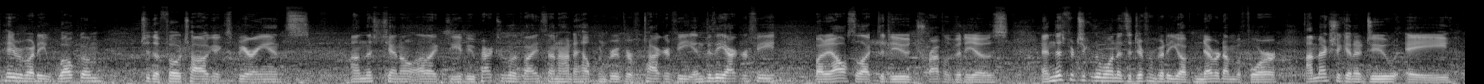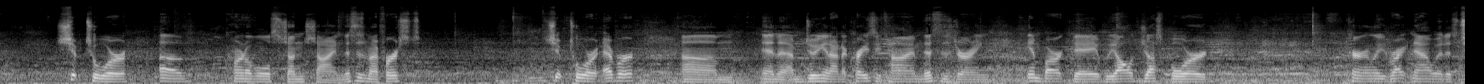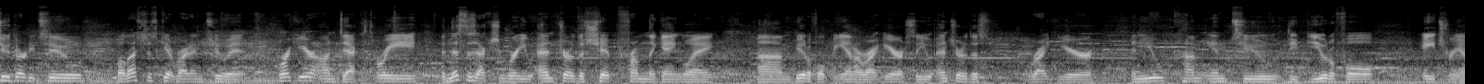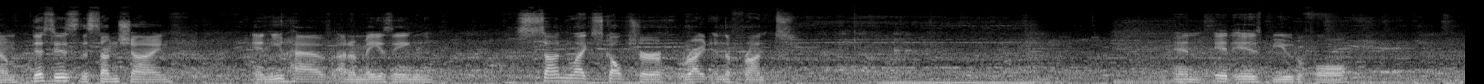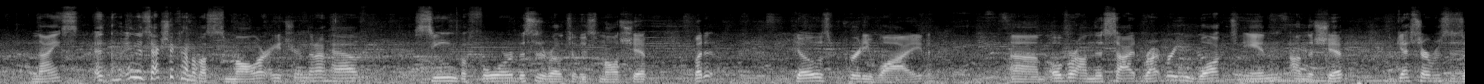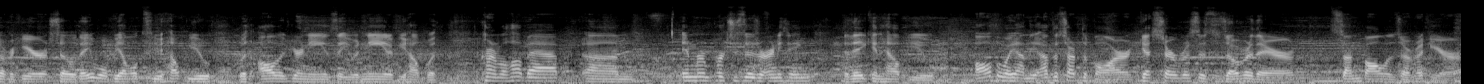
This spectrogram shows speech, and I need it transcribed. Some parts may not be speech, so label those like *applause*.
Hey everybody, welcome to the Photog Experience. On this channel, I like to give you practical advice on how to help improve your photography and videography, but I also like to do travel videos. And this particular one is a different video I've never done before. I'm actually going to do a ship tour of Carnival Sunshine. This is my first ship tour ever, um, and I'm doing it on a crazy time. This is during embark day. We all just board currently. Right now it is 2.32 but let's just get right into it. We're here on deck three and this is actually where you enter the ship from the gangway. Um, beautiful piano right here. So you enter this right here and you come into the beautiful atrium. This is the sunshine and you have an amazing sun-like sculpture right in the front. And it is beautiful nice. And it's actually kind of a smaller atrium than I have seen before. This is a relatively small ship, but it goes pretty wide. Um, over on this side, right where you walked in on the ship, guest services over here, so they will be able to help you with all of your needs that you would need if you help with Carnival Hub app, um, in-room purchases, or anything they can help you. All the way on the other side of the bar, guest services is over there, Sunball is over here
